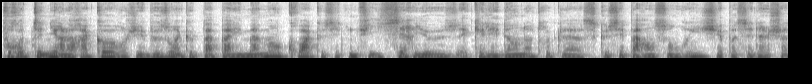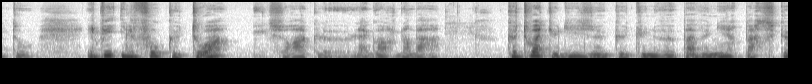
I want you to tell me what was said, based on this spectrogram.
Pour obtenir leur accord, j'ai besoin que papa et maman croient que c'est une fille sérieuse et qu'elle est dans notre classe, que ses parents sont riches et possèdent un château. Et puis il faut que toi, il se racle la gorge d'embarras, que toi tu dises que tu ne veux pas venir parce que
